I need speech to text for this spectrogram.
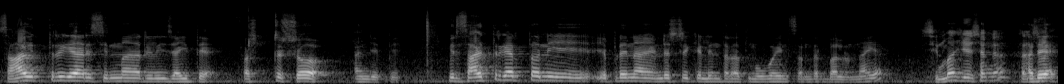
సావిత్రి గారి సినిమా రిలీజ్ అయితే ఫస్ట్ షో అని చెప్పి. మీరు సావిత్రి గారితో ఎప్పుడైనా ఇండస్ట్రీకి వెళ్ళిన తర్వాత మూవ్ అయిన సందర్భాలు ఉన్నాయా? సినిమాలు చేశాంగా అదే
